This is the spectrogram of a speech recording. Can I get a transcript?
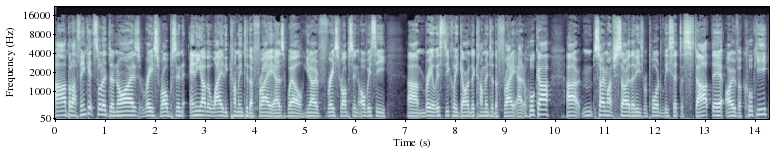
uh, but I think it sort of denies Reece Robson any other way to come into the fray as well. You know, Reece Robson obviously um, realistically going to come into the fray at hooker. Uh, so much so that he's reportedly set to start there over Cookie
